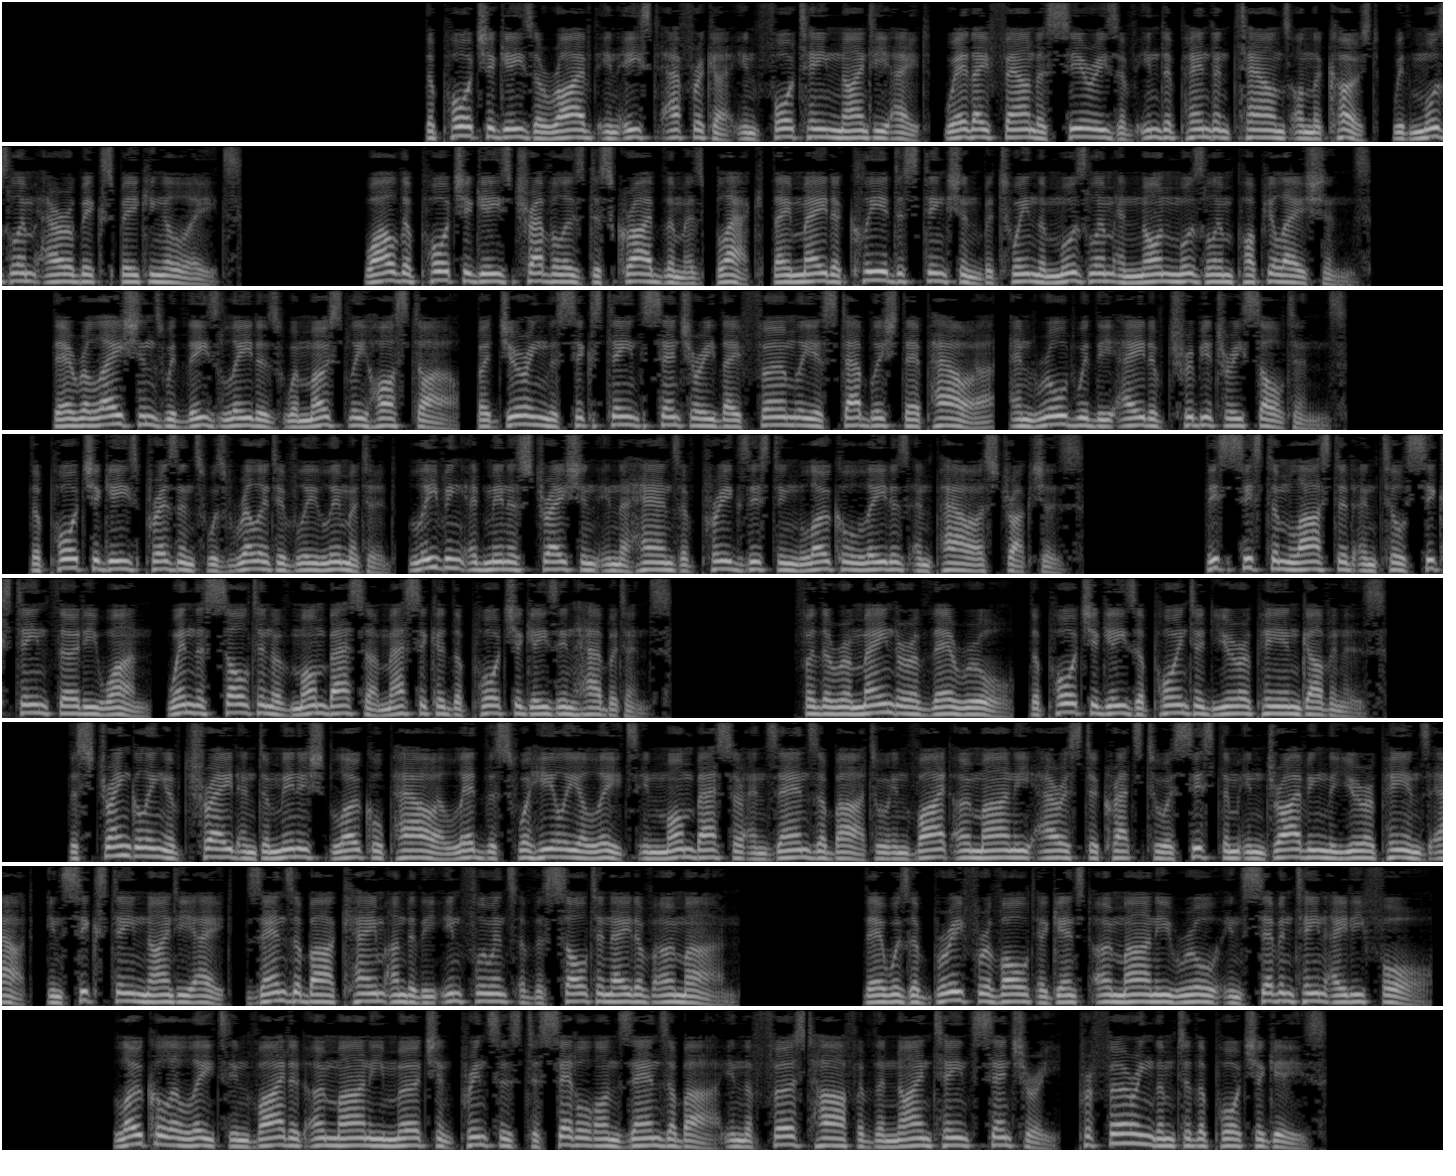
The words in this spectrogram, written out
The Portuguese arrived in East Africa in 1498, where they found a series of independent towns on the coast, with Muslim Arabic-speaking elites. While the Portuguese travelers described them as «black» they made a clear distinction between the Muslim and non-Muslim populations. Their relations with these leaders were mostly hostile, but during the 16th century they firmly established their power, and ruled with the aid of tributary sultans. The Portuguese presence was relatively limited, leaving administration in the hands of pre-existing local leaders and power structures. This system lasted until 1631, when the Sultan of Mombasa massacred the Portuguese inhabitants. For the remainder of their rule, the Portuguese appointed European governors. The strangling of trade and diminished local power led the Swahili elites in Mombasa and Zanzibar to invite Omani aristocrats to assist them in driving the Europeans out. In 1698, Zanzibar came under the influence of the Sultanate of Oman. There was a brief revolt against Omani rule in 1784. Local elites invited Omani merchant princes to settle on Zanzibar in the first half of the 19th century, preferring them to the Portuguese.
